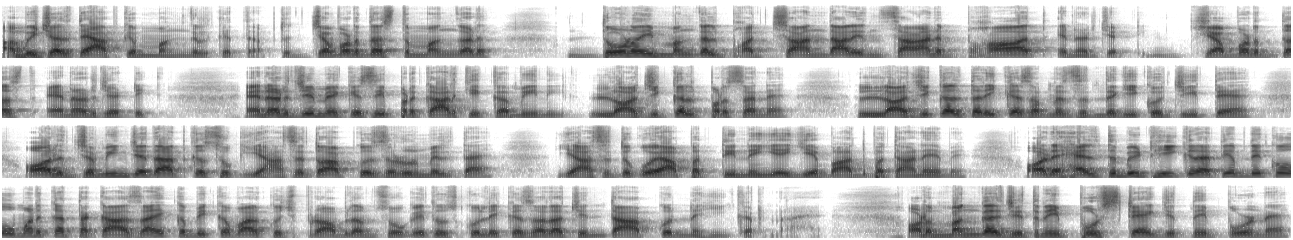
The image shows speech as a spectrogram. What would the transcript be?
अभी चलते हैं आपके मंगल की तरफ़। तो ज़बरदस्त मंगल, दोनों ही मंगल बहुत शानदार, इंसान बहुत एनर्जेटिक ज़बरदस्त एनर्जेटिक एनर्जी में किसी प्रकार की कमी नहीं। लॉजिकल पर्सन है। लॉजिकल तरीके से अपने ज़िंदगी को जीते हैं। और ज़मीन जायदाद का सुख यहाँ से तो आपको ज़रूर मिलता है। यहाँ से तो कोई आपत्ति नहीं है ये बात बताने में। और हेल्थ भी ठीक रहती है। अब देखो, उम्र का तकाजा है। कभी कभार कुछ प्रॉब्लम्स हो गई तो उसको लेकर ज़्यादा चिंता आपको नहीं करना है। और मंगल जितनी पुष्ट है, जितनी पूर्ण है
